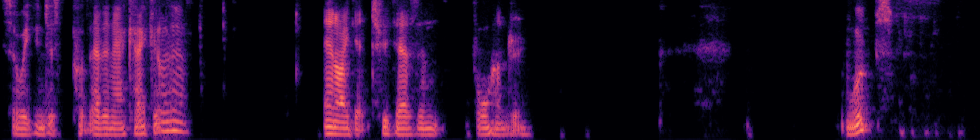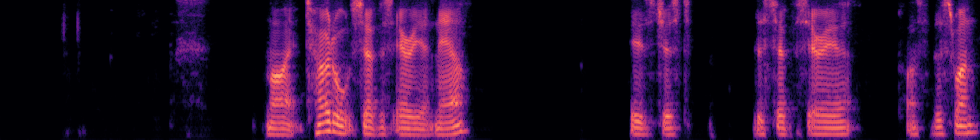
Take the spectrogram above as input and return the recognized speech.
So we can just put that in our calculator and I get 2,400. Whoops. My total surface area now is just the surface area plus this one,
